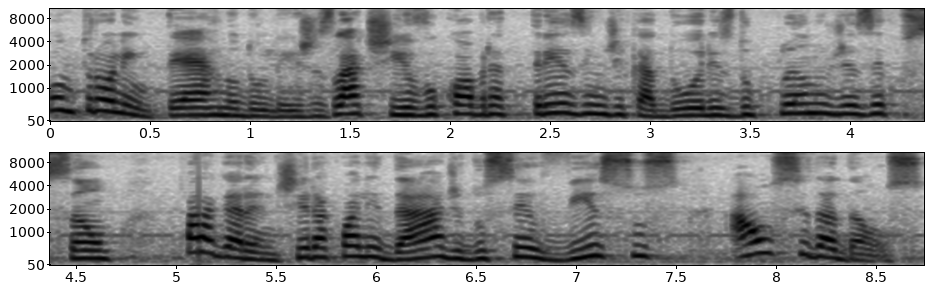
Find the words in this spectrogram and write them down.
controle interno do Legislativo cobra três indicadores do plano de execução para garantir a qualidade dos serviços aos cidadãos.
